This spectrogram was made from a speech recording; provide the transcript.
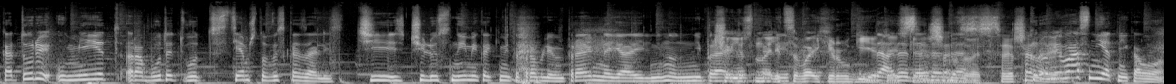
который умеет работать вот с тем, что вы сказали, с челюстными какими-то проблемами. Правильно я или ну, неправильно? Челюстно-лицевая хирургия. Да, да, да, да, да. Совершенно Кроме вас нет никого.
